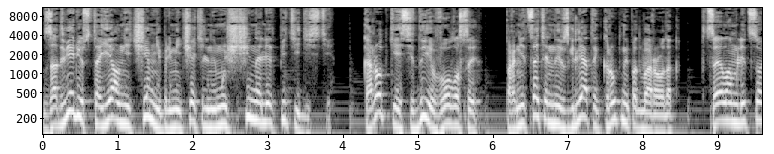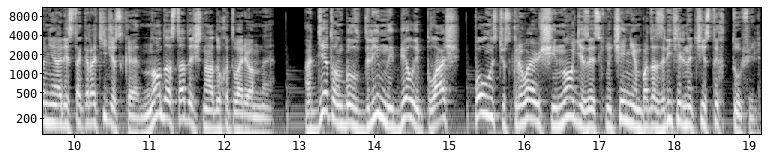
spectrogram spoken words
За дверью стоял ничем не примечательный мужчина лет 50. Короткие седые волосы, проницательный взгляд и крупный подбородок. В целом лицо не аристократическое, но достаточно одухотворенное. Одет он был в длинный белый плащ, полностью скрывающий ноги за исключением подозрительно чистых туфель.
